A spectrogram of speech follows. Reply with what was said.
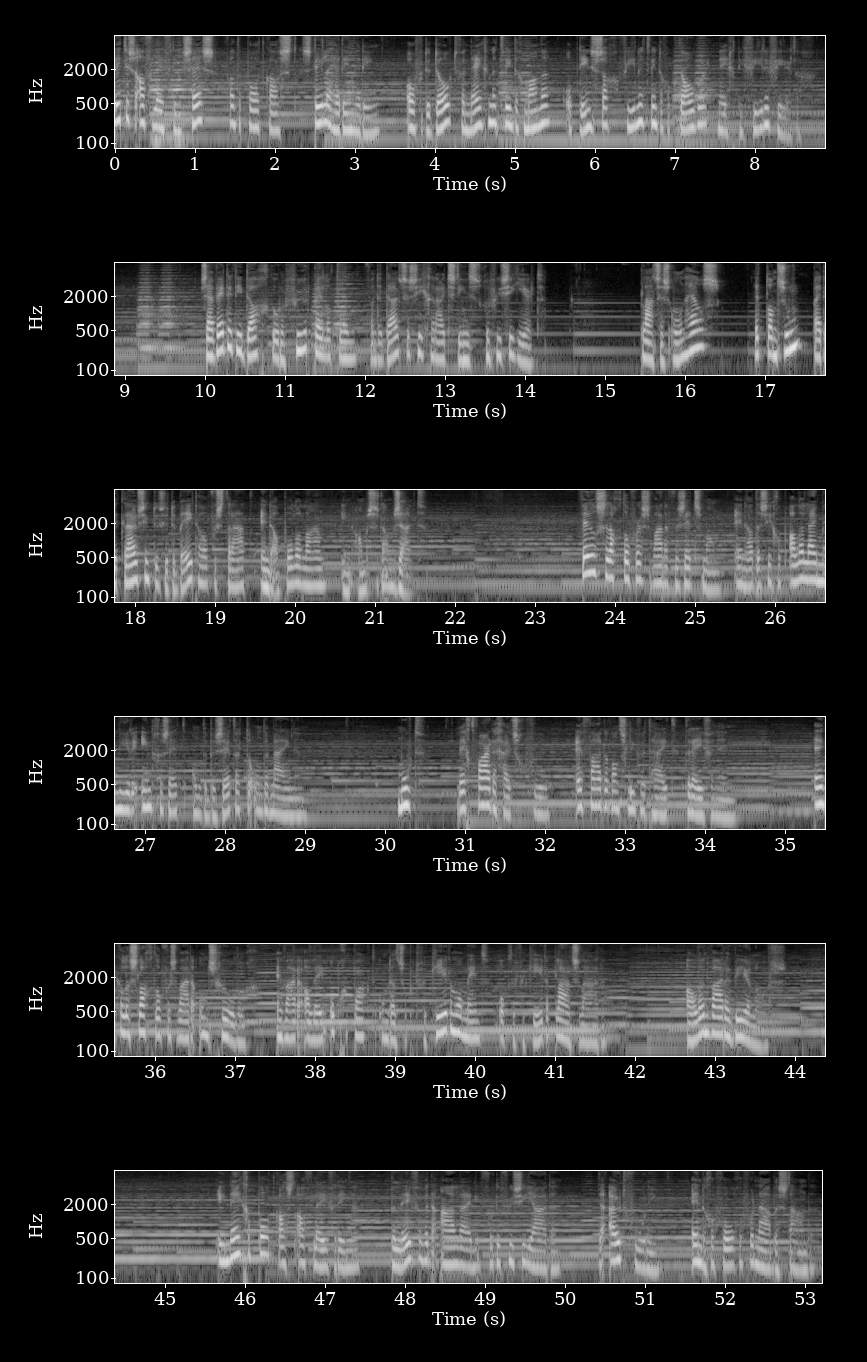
Dit is aflevering 6 van de podcast Stille Herinnering over de dood van 29 mannen op dinsdag 24 oktober 1944. Zij werden die dag door een vuurpeloton van de Duitse Sicherheidsdienst gefusilleerd. Plaats des onheils, het plantsoen bij de kruising tussen de Beethovenstraat en de Apollolaan in Amsterdam-Zuid. Veel slachtoffers waren verzetsman en hadden zich op allerlei manieren ingezet om de bezetter te ondermijnen. Moed, rechtvaardigheidsgevoel en vaderlandslievendheid dreven hen. Enkele slachtoffers waren onschuldig en waren alleen opgepakt omdat ze op het verkeerde moment op de verkeerde plaats waren. Allen waren weerloos. In negen podcastafleveringen beleven we de aanleiding voor de fusillade, de uitvoering en de gevolgen voor nabestaanden.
